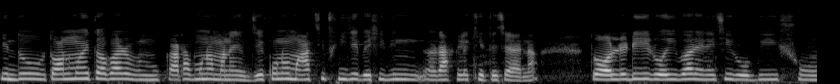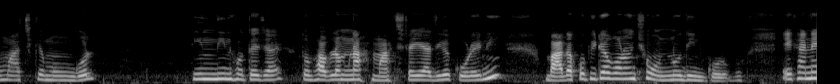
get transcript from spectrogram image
কিন্তু তন্ময় তো আবার কাটাপোনা মানে যে কোনো মাছই ফ্রিজে বেশি দিন রাখলে খেতে চায় না। তো অলরেডি রবিবার এনেছি, রবি, সোম, আজকে মঙ্গল। তিন দিন হতে যায়। তো ভাবলাম না মাছটাই আজকে করে নিই। বাঁধাকপিটা বরঞ্চ অন্য দিন করব। এখানে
